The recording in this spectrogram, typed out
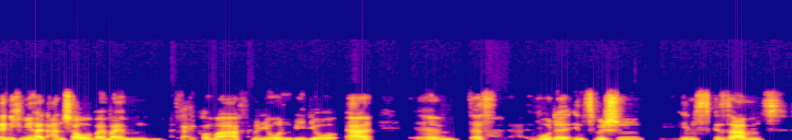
wenn ich mir halt anschaue bei meinem 3,8 Millionen Video, ja, ähm, das wurde inzwischen insgesamt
